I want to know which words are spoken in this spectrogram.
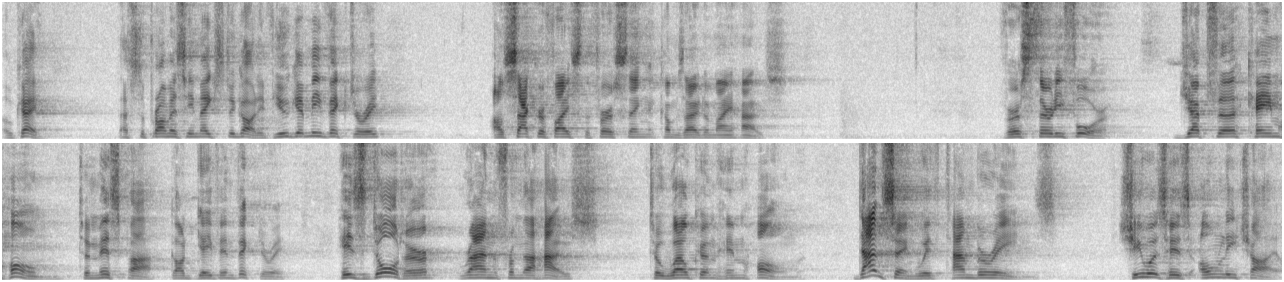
Okay, that's the promise he makes to God. If you give me victory, I'll sacrifice the first thing that comes out of my house. Verse 34 Jephthah came home to Mizpah. God gave him victory. His daughter ran from the house to welcome him home, dancing with tambourines. She was his only child.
